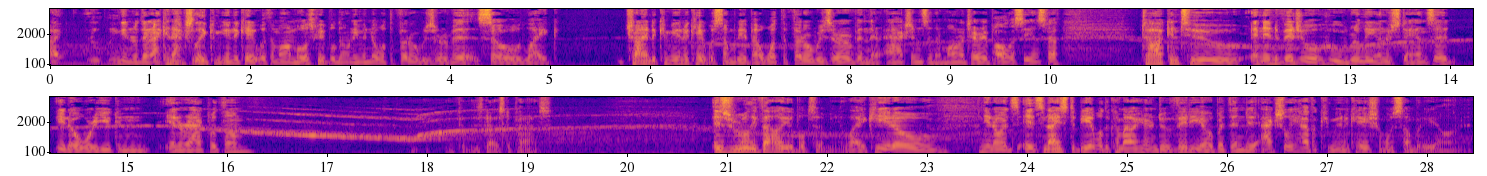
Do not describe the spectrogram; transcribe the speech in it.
I, you know, that I can actually communicate with him on. Most people don't even know what the Federal Reserve is. So, like, trying to communicate with somebody about what the Federal Reserve and their actions and their monetary policy and stuff, talking to an individual who really understands it, you know, where you can interact with them, for these guys to pass, is really valuable to me. Like, you know, you know, it's it's nice to be able to come out here and do a video, but then to actually have a communication with somebody on it.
